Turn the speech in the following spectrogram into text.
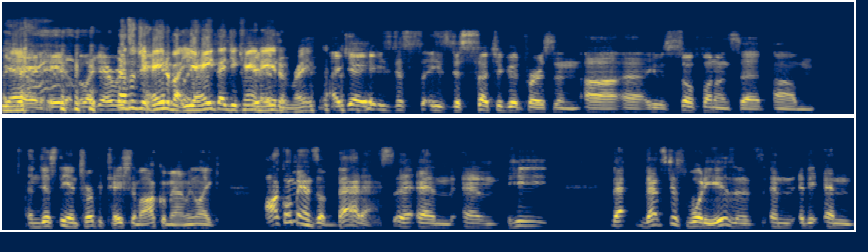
I yeah. can't even hate him. Like that's what you hate about. Like, you hate that you can't hate him, right? I can't. He's just he's just such a good person. Uh, uh, he was so fun on set. Um, and just the interpretation of Aquaman. I mean, like Aquaman's a badass, and and he that that's just what he is, and it's and and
